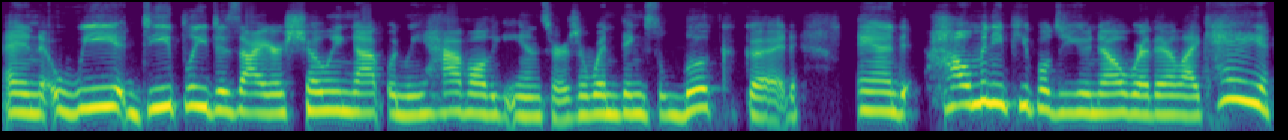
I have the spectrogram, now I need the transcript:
And we deeply desire showing up when we have all the answers or when things look good. And how many people do you know where they're like, hey,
